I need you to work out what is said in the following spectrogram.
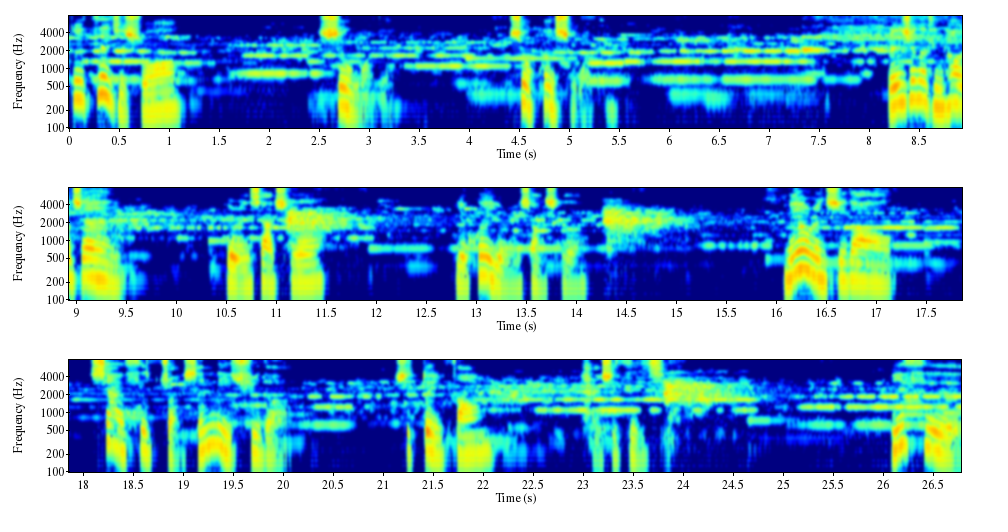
对自己说：“是我的，就会是我的。”人生的停靠站，有人下车，也会有人上车，没有人知道。下次转身离去的是对方还是自己？彼此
